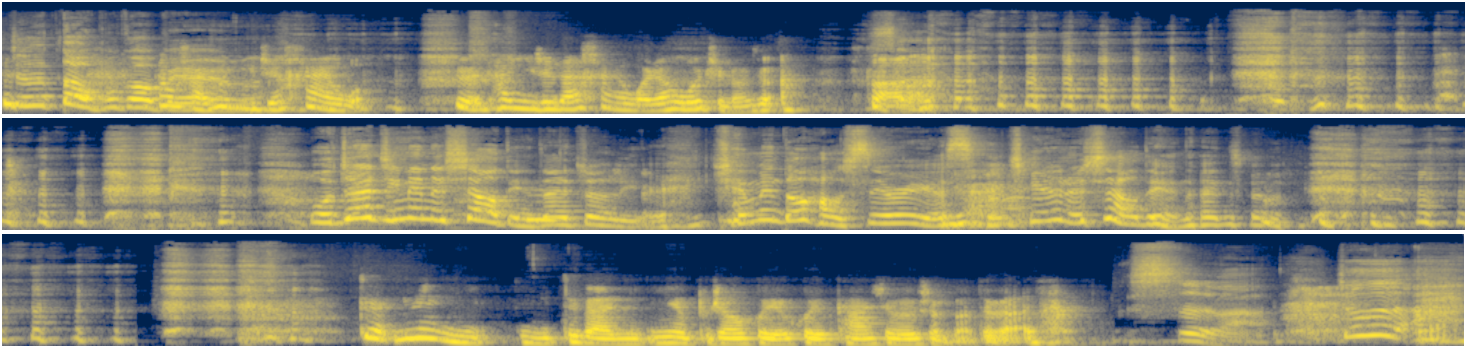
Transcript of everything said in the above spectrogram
就是斗不过别人，他还是一直害我，对，他一直在害我，然后我只能就啊，算了。我觉得今天的笑点在这里，前面都好 serious，今天的笑点在这里。对，因为你你对吧？你你也不知道会会发生什么，对吧？是吧？就是啊，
